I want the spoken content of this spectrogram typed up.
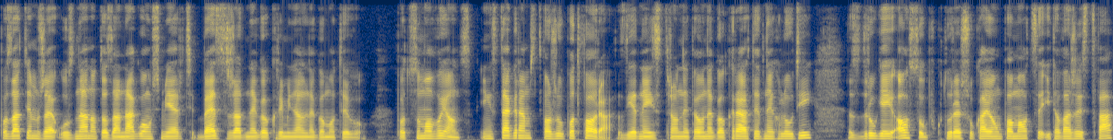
poza tym, że uznano to za nagłą śmierć bez żadnego kryminalnego motywu. Podsumowując, Instagram stworzył potwora, z jednej strony pełnego kreatywnych ludzi, z drugiej osób, które szukają pomocy i towarzystwa,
